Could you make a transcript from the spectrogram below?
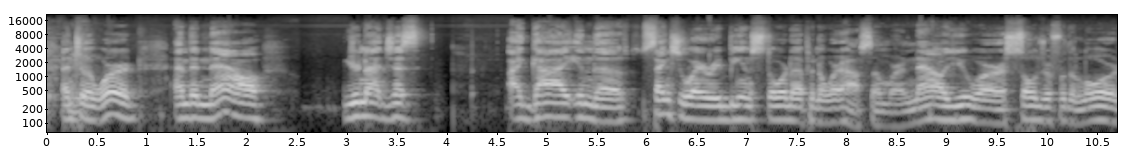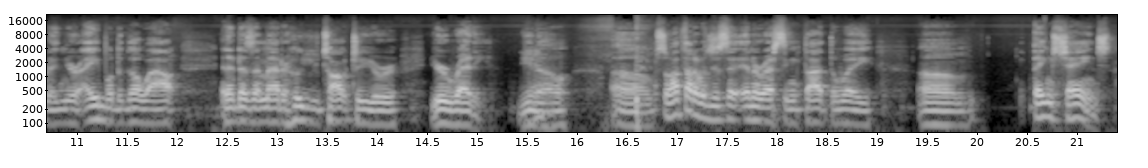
into the Word, and then now you're not just a guy in the sanctuary being stored up in a warehouse somewhere. Now you are a soldier for the Lord and you're able to go out and it doesn't matter who you talk to, you're you're ready. You know? Um, so I thought it was just an interesting thought the way um, things changed.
